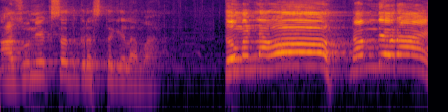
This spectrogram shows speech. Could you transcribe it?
अजून एक सदग्रस्त गेला मा तो म्हणला ओ नामदेवराय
